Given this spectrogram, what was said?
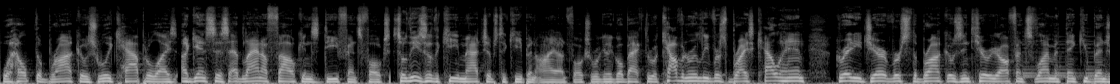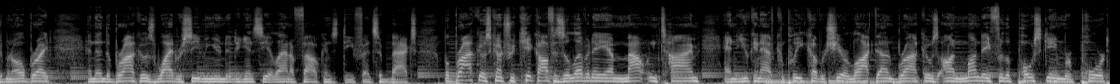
will help the Broncos really capitalize against this Atlanta Falcons defense, folks. So these are the key matchups to keep an eye on, folks. We're going to go back through a Calvin Ridley versus Bryce Callahan, Grady Jarrett versus the Broncos interior offensive lineman. Thank you, Benjamin Albright. And then the Broncos wide receiving unit against the Atlanta Falcons defensive backs. But Broncos country kickoff is 11 a.m. Mountain Time, and you can have complete coverage here, Locked On Broncos, on Monday for the post game report.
